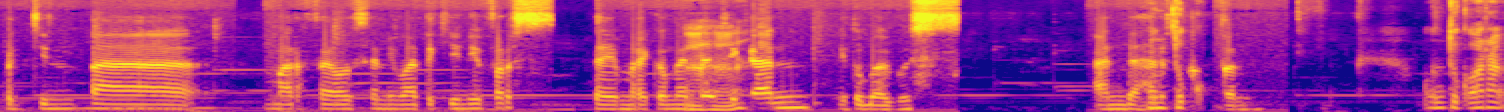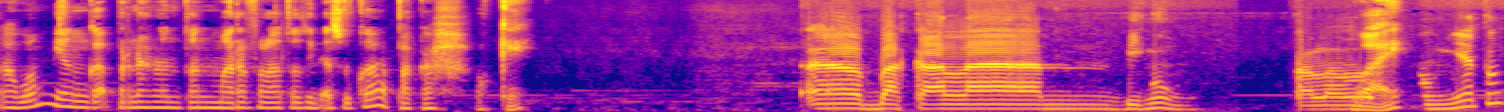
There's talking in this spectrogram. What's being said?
pecinta Marvel Cinematic Universe. Saya merekomendasikan uh-huh. itu bagus. Anda harus untuk nonton. untuk orang awam yang nggak pernah nonton Marvel atau tidak suka apakah oke? Okay? uh, bakalan bingung. Kalau bingungnya tuh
